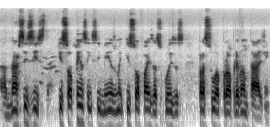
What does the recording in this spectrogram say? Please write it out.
uh, narcisista, que só pensa em si mesma e que só faz as coisas para sua própria vantagem.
